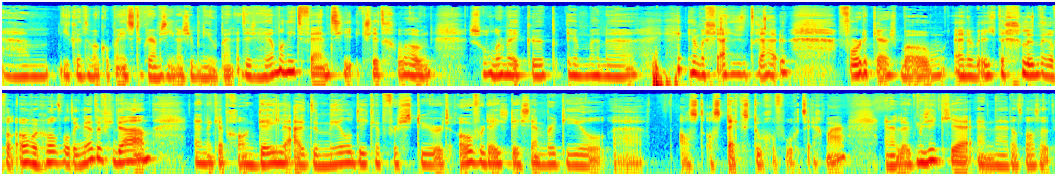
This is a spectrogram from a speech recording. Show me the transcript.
Um, je kunt hem ook op mijn Instagram zien als je benieuwd bent. Het is helemaal niet fancy. Ik zit gewoon zonder make-up in mijn, uh, in mijn grijze trui voor de kerstboom. En een beetje te glunderen van, oh mijn god, wat ik net heb gedaan. En ik heb gewoon delen uit de mail die ik heb verstuurd over deze decemberdeal... Uh, als, als tekst toegevoegd, zeg maar. En een leuk muziekje en uh, dat was het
